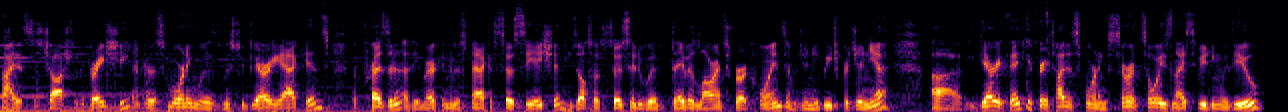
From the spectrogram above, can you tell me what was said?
Hi, this is Josh with the Greysheet. I'm here this morning with Mr. Gary Adkins, the president of the American Numismatic Association. He's also associated with David Lawrence Rare Coins in Virginia Beach, Virginia. Uh, Gary, thank you for your time this morning, sir. It's always nice meeting with you.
